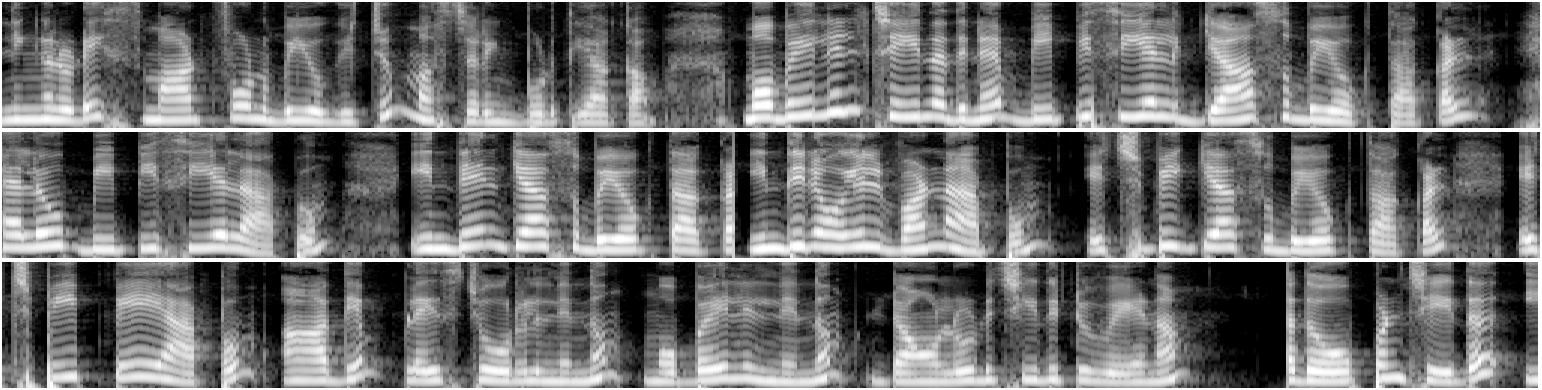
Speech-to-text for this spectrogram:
നിങ്ങളുടെ സ്മാർട്ട് ഫോൺ ഉപയോഗിച്ചും മസ്റ്ററിംഗ് പൂർത്തിയാക്കാം. മൊബൈലിൽ ചെയ്യുന്നതിന് B P C L gas ഉപയോക്താക്കൾ hello B P C L ആപ്പും ഇന്ത്യൻ ഗ്യാസ് ഉപയോക്താക്കൾ ഇന്ത്യൻ ഓയിൽ വൺ ആപ്പും എച്ച് പി ഗ്യാസ് ഉപയോക്താക്കൾ എച്ച് പി പേ ആപ്പും ആദ്യം പ്ലേ സ്റ്റോറിൽ നിന്നും മൊബൈലിൽ നിന്നും ഡൗൺലോഡ് ചെയ്തിട്ട് വേണം. അത് ഓപ്പൺ ചെയ്ത് e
